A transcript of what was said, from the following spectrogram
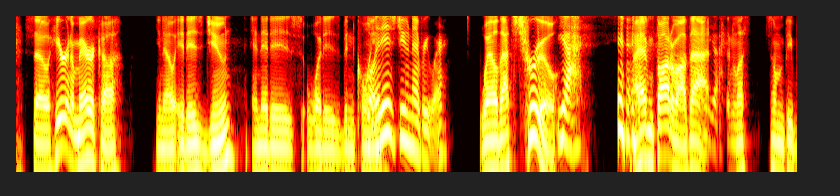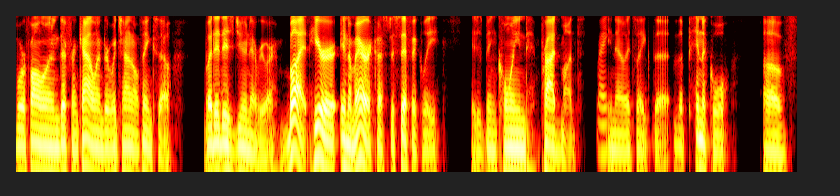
So here in America, you know, it is June and it is what has been coined. Well, it is June everywhere. Well, that's true. Yeah. I haven't thought about that Yeah. unless some people are following a different calendar, which I don't think so. But it is June everywhere. But here in America specifically, it has been coined Pride Month. right. You know, it's like the the pinnacle of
